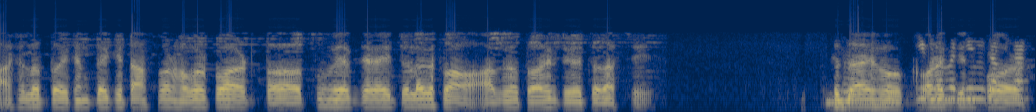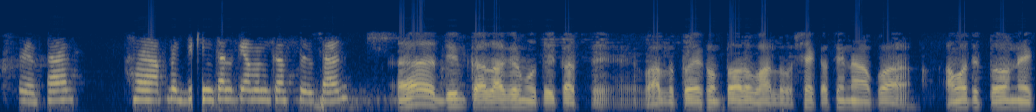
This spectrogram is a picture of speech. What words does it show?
আসলে তো এখান থেকে ট্রান্সফার হওয়ার পর তো তুমি এক জায়গায় চলে গেছো আমিও তো আরেক জায়গায় চলে আসছি। যাই হোক অনেকদিন পর। হ্যাঁ আপনার দিনকাল কেমন কাটছে স্যার? হ্যাঁ দিনকাল আগের মতোই কাটছে। ভালো তো এখন তো আরও ভালো। শেখ হাসিনা আপা আমাদের তো অনেক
